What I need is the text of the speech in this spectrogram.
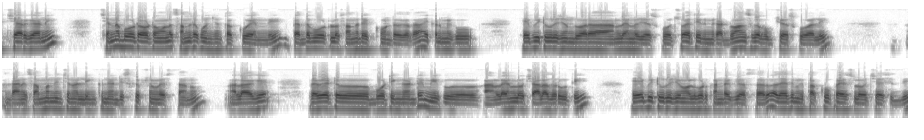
ఇచ్చారు కానీ చిన్న బోట్ అవటం వల్ల సందడి కొంచెం తక్కువైంది. పెద్ద బోట్లో సందడి ఎక్కువ ఉంటుంది కదా. ఇక్కడ మీకు ఏపీ టూరిజం ద్వారా ఆన్లైన్లో చేసుకోవచ్చు. అయితే ఇది మీరు అడ్వాన్స్గా బుక్ చేసుకోవాలి. దానికి సంబంధించిన లింక్ నేను డిస్క్రిప్షన్లో ఇస్తాను. అలాగే ప్రైవేటు బోటింగ్ అంటే మీకు ఆన్లైన్లో చాలా దొరుకుతాయి. ఏపీ టూరిజం వాళ్ళు కూడా కండక్ట్ చేస్తారు. అదైతే మీకు తక్కువ ప్రైస్లో వచ్చేసిద్ది.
